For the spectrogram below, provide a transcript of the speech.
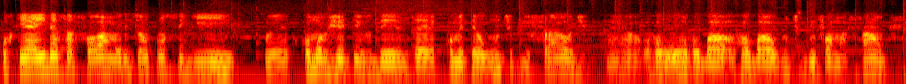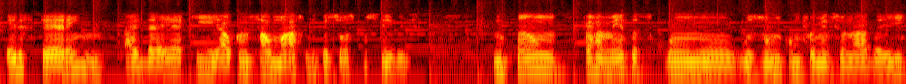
Porque aí dessa forma eles vão conseguir, é, como o objetivo deles é cometer algum tipo de fraude, né? ou, ou roubar, roubar algum tipo de informação, eles querem, a ideia é que alcançar o máximo de pessoas possíveis. Então, ferramentas como o Zoom, como foi mencionado aí,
